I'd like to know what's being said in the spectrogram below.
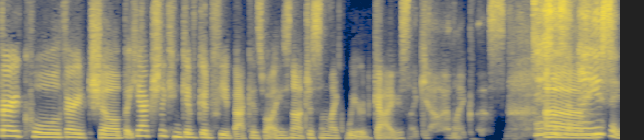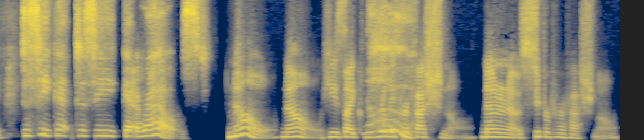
very cool very chill but he actually can give good feedback as well. He's not just some like weird guy who's like yeah i like this. This is um, amazing. Does he get does he get aroused? No no. He's like no. really professional. No no no. Super professional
